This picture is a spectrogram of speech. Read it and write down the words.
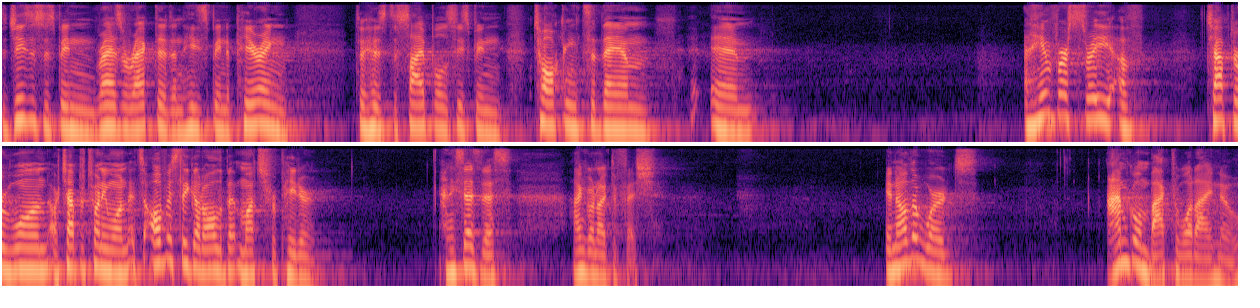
So Jesus has been resurrected and he's been appearing to his disciples, he's been talking to them. Um, and here in verse 3 of chapter 1 or chapter 21, it's obviously got all a bit much for Peter. And he says this I'm going out to fish. In other words, I'm going back to what I know.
